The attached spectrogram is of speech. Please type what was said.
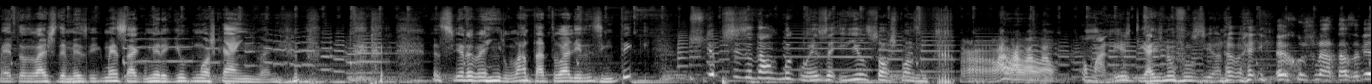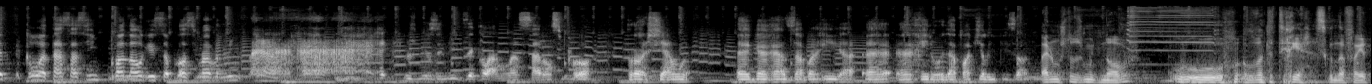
Mete debaixo da mesa e começa a comer aquilo como aos cães, mano. A senhora vem e levanta a toalha e diz assim: "Tem que- o senhor precisa de alguma coisa? E ele só responde assim: Oh mano, este gajo não funciona bem. A rosnar, estás a ver? Com a taça assim, quando alguém se aproximava de mim, os meus amigos, é claro, lançaram-se para, o- para o chão agarrados à barriga a, a rir, a olhar para aquele episódio. Éramos todos muito novos. O, o Levanta-te Rir era segunda-feira.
